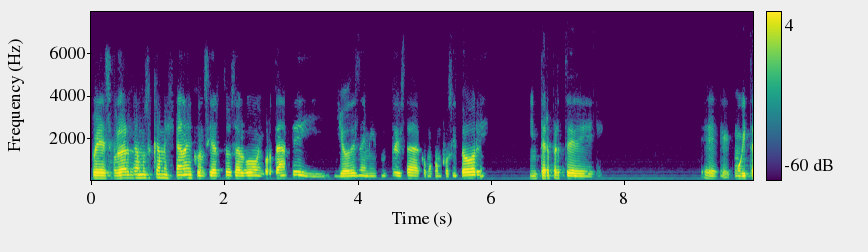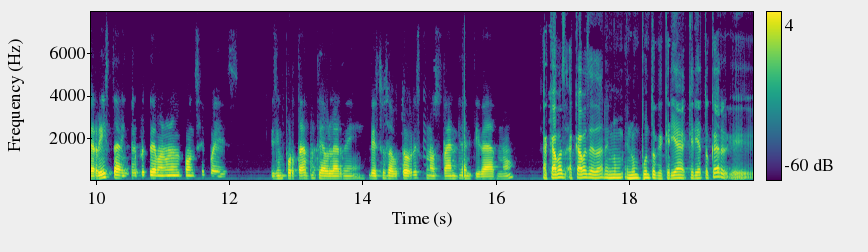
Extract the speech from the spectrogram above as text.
Pues hablar de la música mexicana de conciertos es algo importante y yo desde mi punto de vista como compositor, intérprete, eh, como guitarrista, intérprete de Manuel M. Ponce, pues es importante hablar de, de estos autores que nos dan identidad, ¿no? Acabas, acabas de dar en un, en un punto que quería, quería tocar. Eh,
